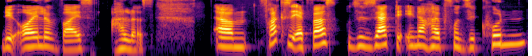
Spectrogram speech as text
Die Eule weiß alles ähm, frag sie etwas und sie sagt dir innerhalb von Sekunden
